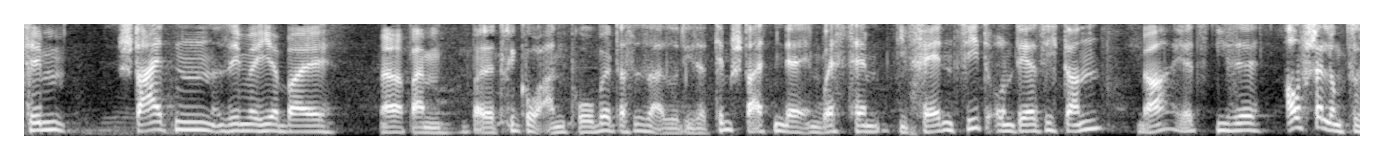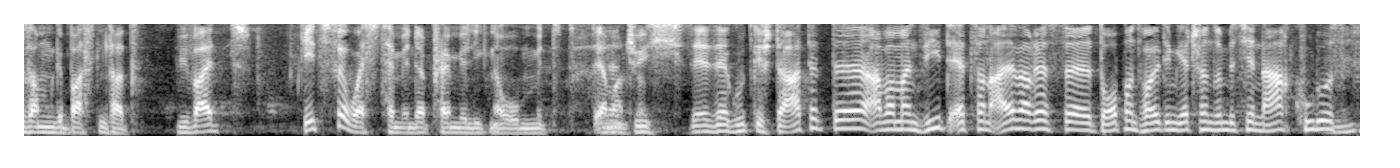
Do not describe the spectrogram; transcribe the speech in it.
Tim Steiten sehen wir hier bei ja, beim, bei der Trikotanprobe. Das ist also dieser Tim Steiten, der in West Ham die Fäden zieht und der sich dann ja, jetzt diese Aufstellung zusammengebastelt hat. Wie weit geht's für West Ham in der Premier League nach oben mit der Mannschaft? Natürlich sehr, sehr gut gestartet, äh, aber man sieht, Edson Alvarez, äh, Dortmund holt ihm jetzt schon so ein bisschen nach. Kudos mhm.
